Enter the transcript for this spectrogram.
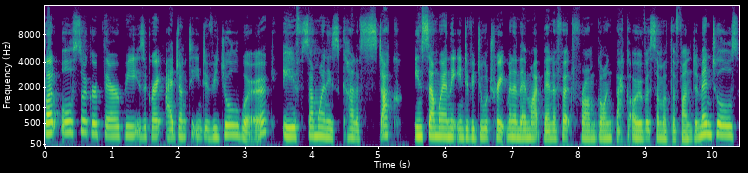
but also, group therapy is a great adjunct to individual work if someone is kind of stuck in somewhere in the individual treatment and they might benefit from going back over some of the fundamentals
